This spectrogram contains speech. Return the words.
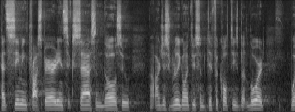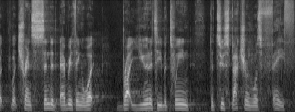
had seeming prosperity and success and those who are just really going through some difficulties. But Lord, what, what transcended everything and what brought unity between the two spectrums was faith.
